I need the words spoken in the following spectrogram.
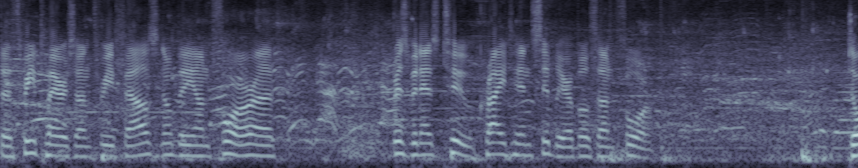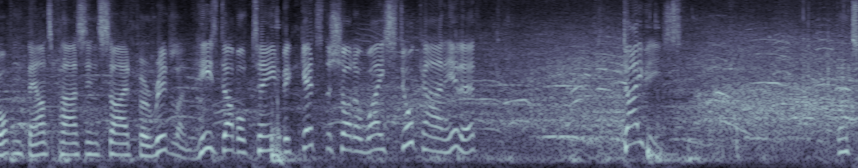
uh, three players on three fouls, nobody on four. Uh, Brisbane has two. Crichton and Sibley are both on four. Dalton bounce pass inside for Ridland. He's double teamed, but gets the shot away, still can't hit it. Davies. That's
